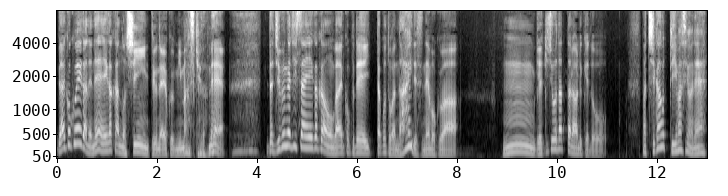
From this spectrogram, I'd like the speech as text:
外国映画でね、映画館のシーンっていうのはよく見ますけどね。だ自分が実際映画館を外国で行ったことはないですね、僕は。うーん、劇場だったらあるけど、まあ違うって言いますよね。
